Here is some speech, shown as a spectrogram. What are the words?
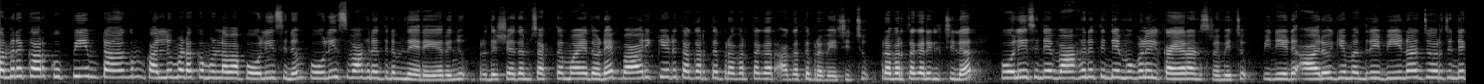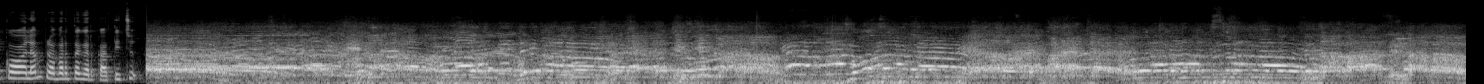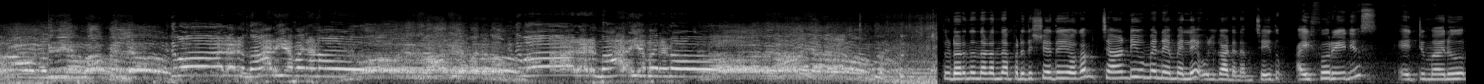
സമരക്കാർ കുപ്പിയും ടാങ്കും കല്ലുമടക്കമുള്ളവ പോലീസിനും പോലീസ് വാഹനത്തിനും നേരെ എറിഞ്ഞു. പ്രതിഷേധം ശക്തമായതോടെ ബാരിക്കേഡ് തകർത്ത് പ്രവർത്തകർ അകത്ത് പ്രവേശിച്ചു. പ്രവർത്തകരിൽ ചിലർ പോലീസിന്റെ വാഹനത്തിന്റെ മുകളിൽ കയറാൻ ശ്രമിച്ചു. പിന്നീട് ആരോഗ്യമന്ത്രി വീണ ജോർജിന്റെ കോലം പ്രവർത്തകർ കത്തിച്ചു. തുടർന്ന് നടന്ന പ്രതിഷേധ യോഗം Chandy Oommen M L A ഉദ്ഘാടനം ചെയ്തു. ഐഫോറിയ ന്യൂസ് ഏറ്റുമാനൂർ.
